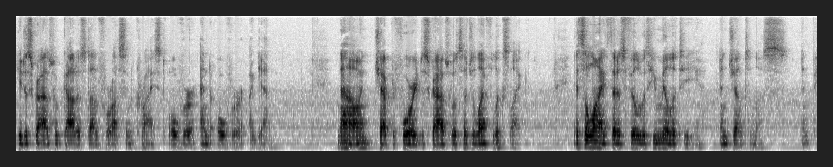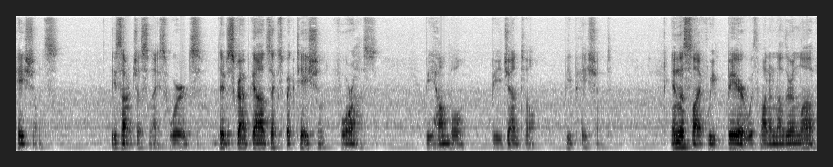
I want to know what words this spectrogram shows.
he describes what God has done for us in Christ over and over again. Now, in chapter 4, he describes what such a life looks like. It's a life that is filled with humility and gentleness and patience. These aren't just nice words, they describe God's expectation for us. Be humble, be gentle, be patient. In this life, we bear with one another in love.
